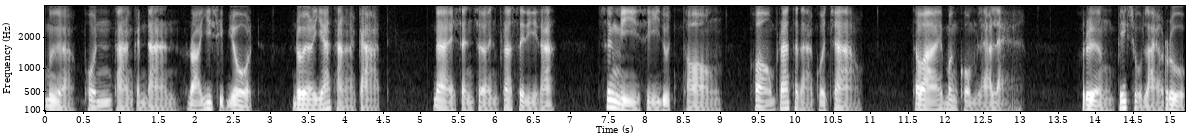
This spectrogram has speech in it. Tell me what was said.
เมื่อพ้นทางกันดารร้อยี่สิบโยชน์โดยระยะทางอากาศ ได้สรรเสริญพระสรีระ ซึ่งมีสีดุจทองของพระตถาคตเจ้า ถวายบังคมแล้วแหลเรื่องภิกษุหลายรูป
